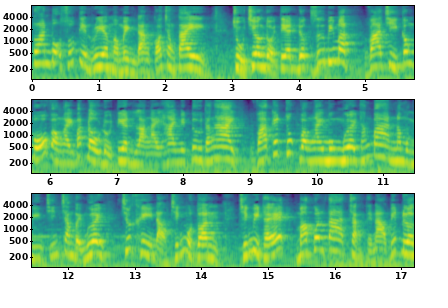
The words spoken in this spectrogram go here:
toàn bộ số tiền ria mà mình đang có trong tay. Chủ trương đổi tiền được giữ bí mật và chỉ công bố vào ngày bắt đầu đổi tiền là ngày 24 tháng 2 và kết thúc vào ngày 10 tháng 3 năm 1970 trước khi đảo chính một tuần. Chính vì thế mà quân ta chẳng thể nào biết được.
